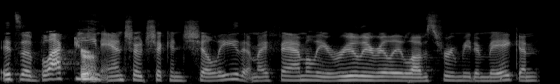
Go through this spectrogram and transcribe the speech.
it's a black bean sure. ancho chicken chili that my family really, really loves for me to make. And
